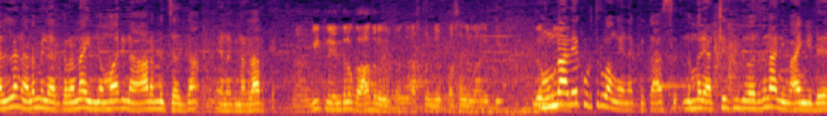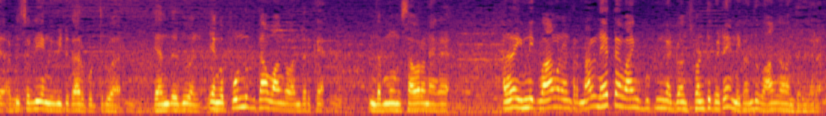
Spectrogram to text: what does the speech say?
நல்ல நிலமையில இருக்கிறேன்னா இந்த மாதிரி நான் ஆரம்பித்தது தான் எனக்கு நல்லா இருக்கேன் வீட்டில் எந்த அளவுக்கு ஆதரவு இருக்காங்க? ஹஸ்பண்டு பசங்கள்லாம் எப்படி? முன்னாலே கொடுத்துருவாங்க எனக்கு காசு. இந்த மாதிரி அட்சய இது வருதுன்னா நீ வாங்கிடு அப்படி சொல்லி எங்கள் வீட்டுக்காரர் கொடுத்துருவார். எந்த இதுவும் இல்லை. எங்கள் பொண்ணுக்கு தான் வாங்க வந்திருக்கேன். இந்த மூணு சவர நகை. அதனால் இன்னைக்கு வாங்கணுன்றனால நேற்றே வாங்கி புக்கிங் அட்வான்ஸ் பண்ணிட்டு போயிட்டேன். இன்னைக்கு வந்து வாங்க வந்திருக்கிறேன்.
